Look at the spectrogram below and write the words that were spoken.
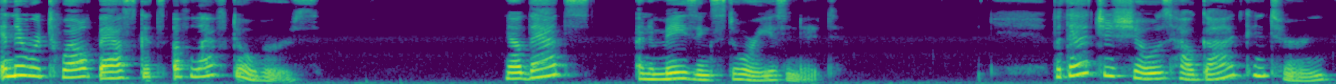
and there were 12 baskets of leftovers. Now that's an amazing story, isn't it? But that just shows how God can turn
